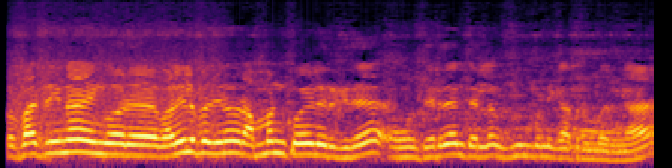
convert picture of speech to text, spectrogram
இப்போ பார்த்தீங்கன்னா இங்கே ஒரு வழியில் பார்த்தீங்கன்னா ஒரு அம்மன் கோயில் இருக்குது. உங்களுக்கு தெரியுதான்னு தெரியல. ஜூம் பண்ணி காட்டுறேன் பாருங்கள்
